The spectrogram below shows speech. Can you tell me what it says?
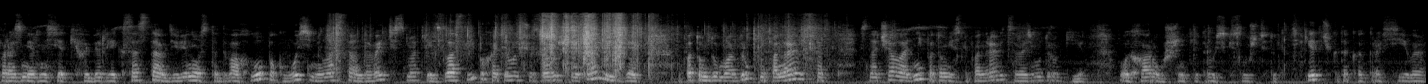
по размерной сетке Фаберлик. Состав 92 хлопок, 8 эластан. Давайте смотреть. Два слипа хотела еще с завышенной взять. А потом думаю, а вдруг не понравится. Сначала одни, потом, если понравится, возьму другие. Ой, хорошенькие трусики. Слушайте, тут этикеточка такая красивая.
